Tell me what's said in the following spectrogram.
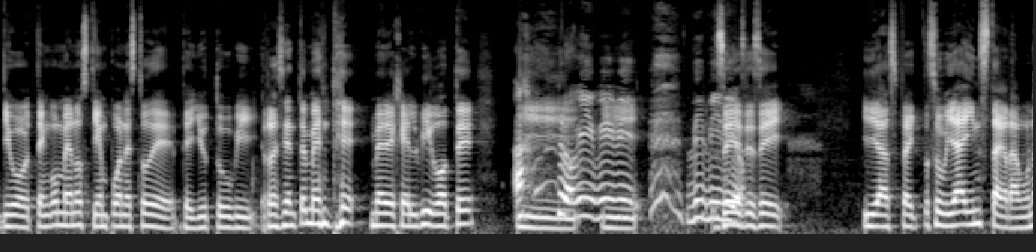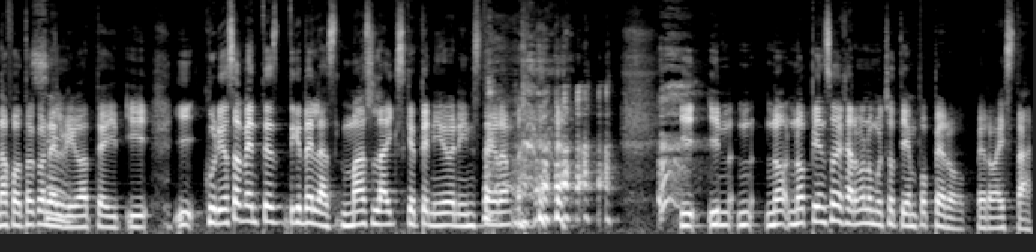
digo, tengo menos tiempo en esto de, YouTube y recientemente me dejé el bigote y... Lo vi, vi, vi, Sí, sí, sí. Y aspecto, subí a Instagram una foto con el bigote y, y, curiosamente es de las más likes que he tenido en Instagram. y, no, no, pienso dejármelo mucho tiempo, pero, pero ahí está.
